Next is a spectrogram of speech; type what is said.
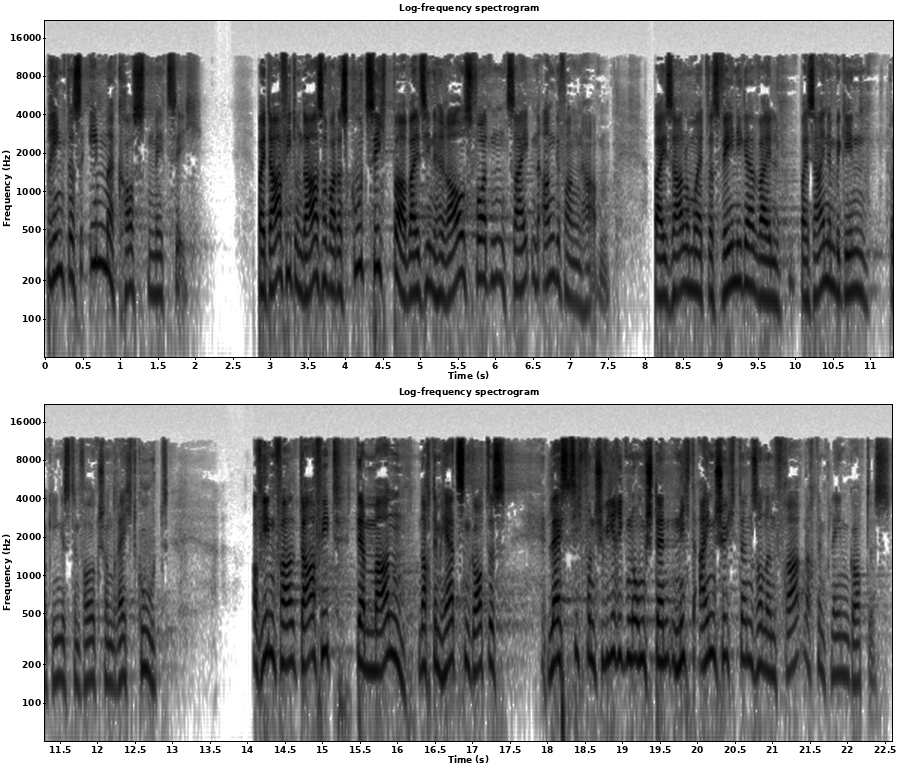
bringt das immer Kosten mit sich. Bei David und Asa war das gut sichtbar, weil sie in herausfordernden Zeiten angefangen haben. Bei Salomo etwas weniger, weil bei seinem Beginn, da ging es dem Volk schon recht gut. Auf jeden Fall, David, der Mann nach dem Herzen Gottes, lässt sich von schwierigen Umständen nicht einschüchtern, sondern fragt nach den Plänen Gottes.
